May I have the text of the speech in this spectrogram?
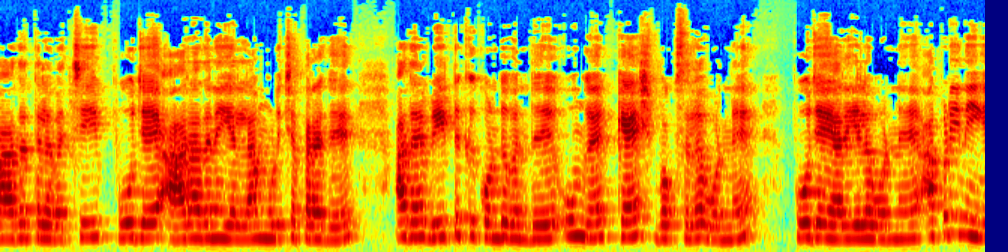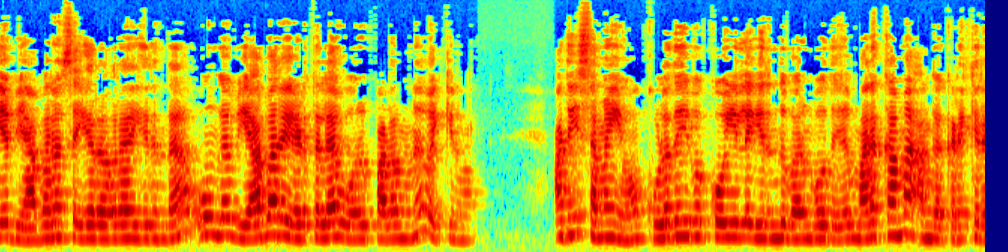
பாதத்தில் வச்சு பூஜை ஆராதனை எல்லாம் முடித்த பிறகு அதை வீட்டுக்கு கொண்டு வந்து உங்கள் கேஷ் பாக்ஸில் ஒன்று பூஜை அறையில் ஒன்று அப்படி நீங்கள் வியாபாரம் செய்கிறவராக இருந்தால் உங்கள் வியாபார இடத்துல ஒரு பழம்னு வைக்கணும். அதே சமயம் குலதெய்வ கோயிலில் இருந்து வரும்போது மறக்காமல் அங்கே கிடைக்கிற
